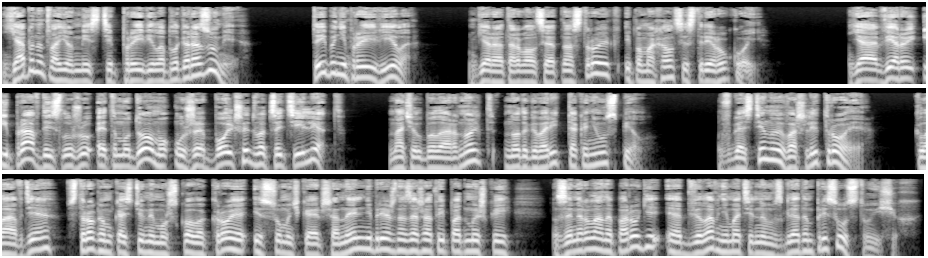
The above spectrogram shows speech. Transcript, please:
Я бы на твоем месте проявила благоразумие». «Ты бы не проявила». Гера оторвался от настроек и помахал сестре рукой. «Я верой и правдой служу этому дому уже больше двадцати лет», — начал был Арнольд, но договорить так и не успел. В гостиную вошли трое. Клавдия, в строгом костюме мужского кроя и сумочкой от Шанель, небрежно зажатой под мышкой, замерла на пороге и обвела внимательным взглядом присутствующих.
